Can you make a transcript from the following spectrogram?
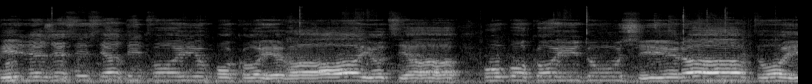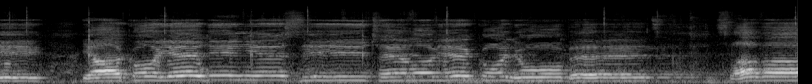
bilježe si sjati tvoji upokojevajuća, upokoji duši rav tvojih, jako jedin jesi čelovjeko ljubec. Slava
